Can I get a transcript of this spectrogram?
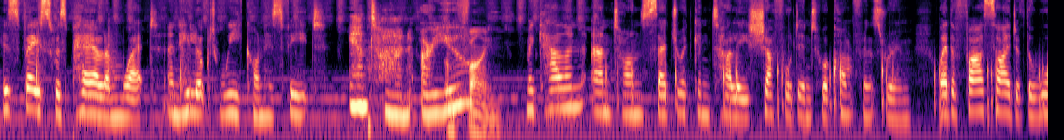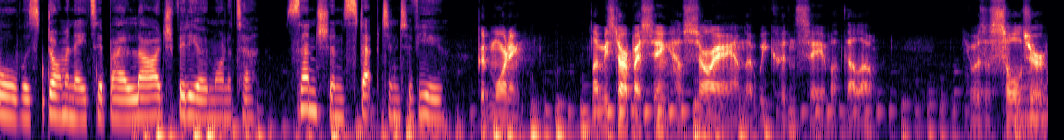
His face was pale and wet, and he looked weak on his feet. Anton, are you. I'm fine. McAllen, Anton, Sedgwick, and Tully shuffled into a conference room where the far side of the wall was dominated by a large video monitor. Senshun stepped into view. Good morning. Let me start by saying how sorry I am that we couldn't save Othello. He was a soldier,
